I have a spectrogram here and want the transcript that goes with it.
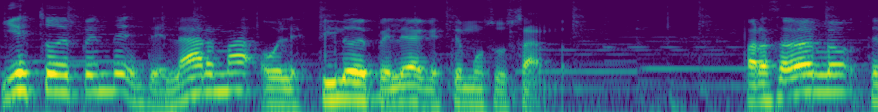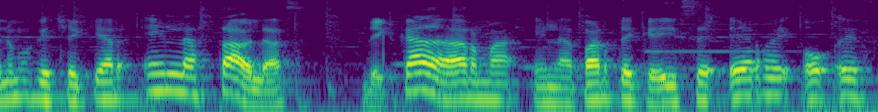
Y esto depende del arma o el estilo de pelea que estemos usando. Para saberlo, tenemos que chequear en las tablas de cada arma en la parte que dice ROF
